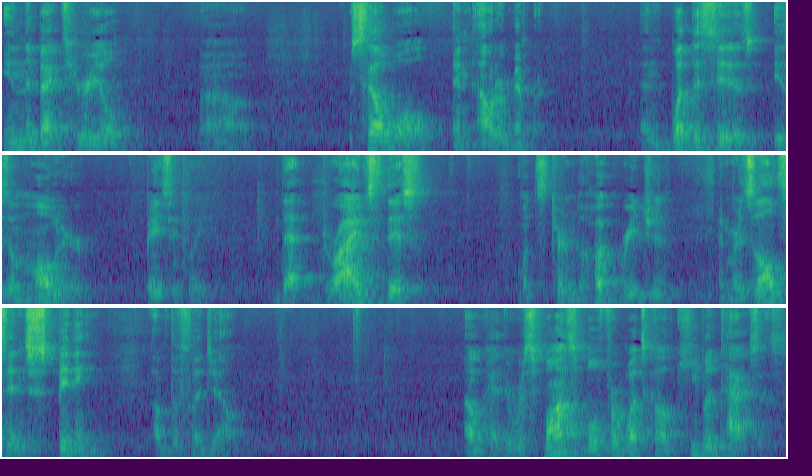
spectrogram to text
in the bacterial uh, cell wall and outer membrane. And what this is, is a motor, basically, that drives this, what's termed the hook region, and results in spinning of the flagellum. Okay, they're responsible for what's called chemotaxis.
